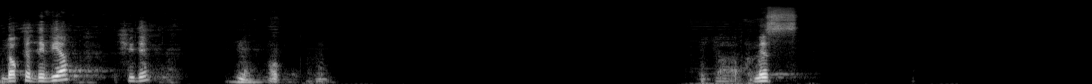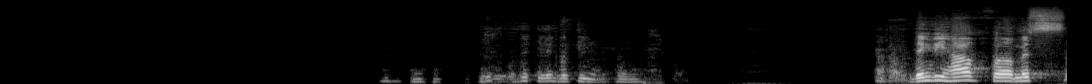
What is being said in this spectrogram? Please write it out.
doctor Divya Sridev miss Then we have uh, Miss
